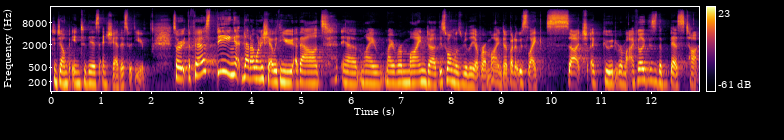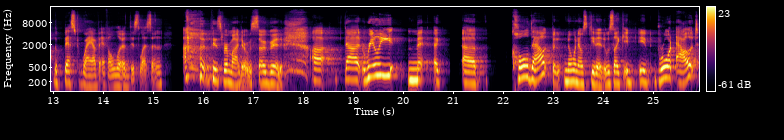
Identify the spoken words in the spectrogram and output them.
to jump into this and share this with you. So the first thing that i want to share with you about uh, my my reminder this one was really a reminder but it was like such a good reminder i feel like this is the best time the best way i've ever learned this lesson. This reminder was so good. Uh, that really met, uh, uh called out, but no one else did it. It was like it, it brought out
